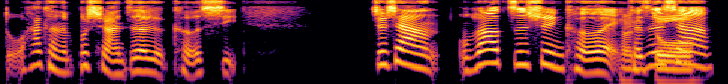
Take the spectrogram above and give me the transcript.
多，他可能不喜欢这个科系，就像我不知道资讯科诶、欸，可是像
